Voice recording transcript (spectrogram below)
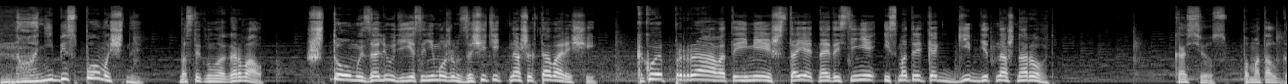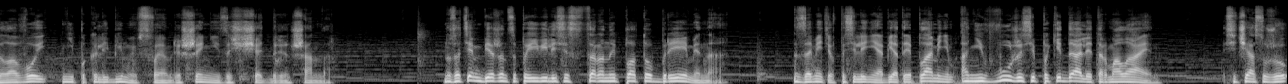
«Но они беспомощны!» — воскликнул Агарвал. «Что мы за люди, если не можем защитить наших товарищей? Какое право ты имеешь стоять на этой стене и смотреть, как гибнет наш народ?» Кассиус помотал головой, непоколебимый в своем решении защищать Бриншандер. Но затем беженцы появились из стороны плато Бремена. Заметив поселение, объятое пламенем, они в ужасе покидали Тармалайн. Сейчас уже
